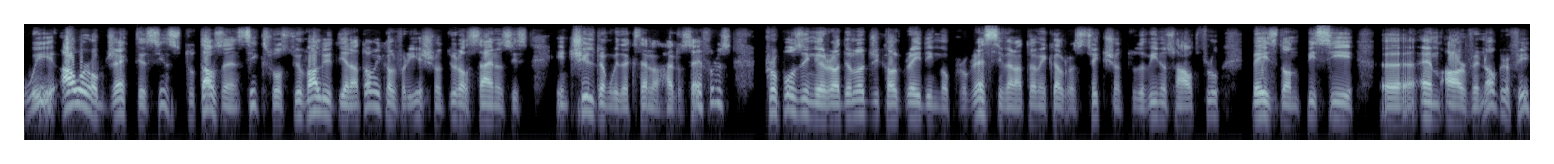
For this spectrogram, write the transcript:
we our objective since 2006 was to evaluate the anatomical variation of dural sinuses in children with external hydrocephalus, proposing a radiological grading of progressive anatomical restriction to the venous outflow based on PC MR venography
